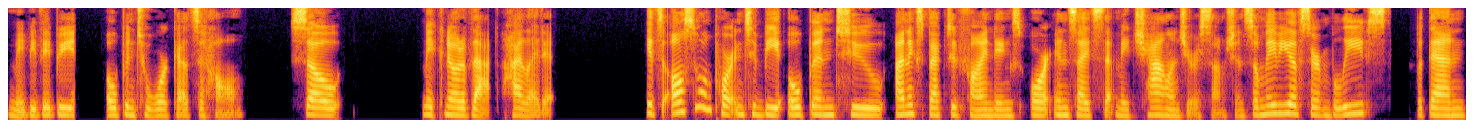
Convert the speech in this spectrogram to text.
Maybe they'd be open to workouts at home. So make note of that, highlight it. It's also important to be open to unexpected findings or insights that may challenge your assumptions. So maybe you have certain beliefs, but then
